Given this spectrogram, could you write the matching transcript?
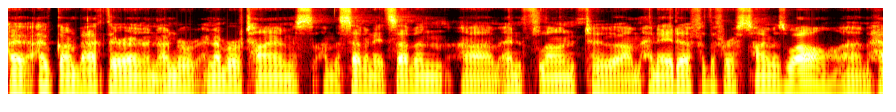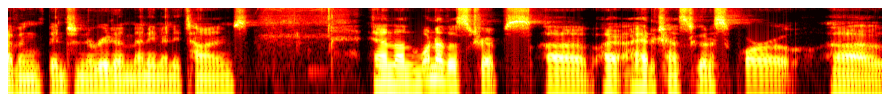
I have gone back there a number a number of times on the 787 um, and flown to um, Haneda for the first time as well, um, having been to Narita many many times. And on one of those trips, uh, I, I, had a chance to go to Sapporo uh,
